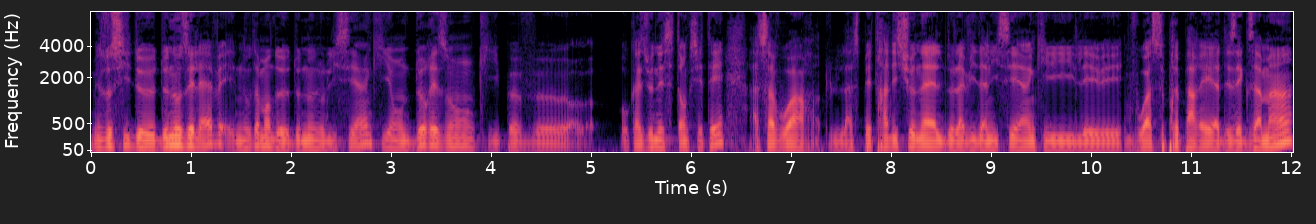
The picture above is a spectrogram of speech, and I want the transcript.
mais aussi de, nos élèves et notamment de, nos lycéens qui ont deux raisons qui peuvent occasionner cette anxiété, à savoir l'aspect traditionnel de la vie d'un lycéen qui les voit se préparer à des examens,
